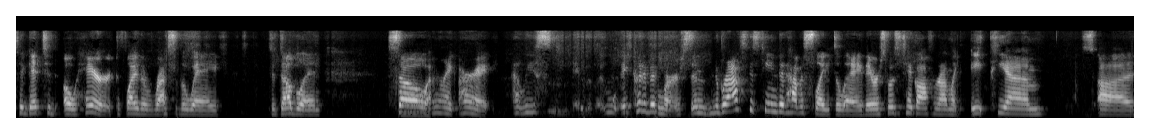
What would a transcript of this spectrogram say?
to get to O'Hare to fly the rest of the way to Dublin so. I'm like, all right, at least it, it could have been worse. And Nebraska's team did have a slight delay. They were supposed to take off around like 8 p.m. Uh,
